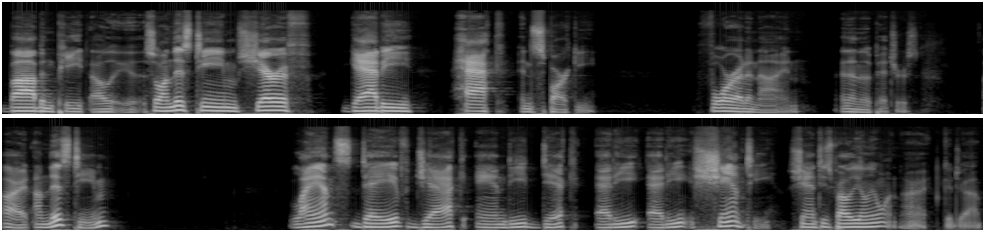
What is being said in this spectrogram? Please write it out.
Bob, and Pete. I'll, uh, so on this team, Sheriff, Gabby, Hack, and Sparky. Four out of nine. And then the pitchers. All right. On this team, Lance, Dave, Jack, Andy, Dick, Eddie, Eddie, Shanty. Shanty's probably the only one. All right. Good job.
